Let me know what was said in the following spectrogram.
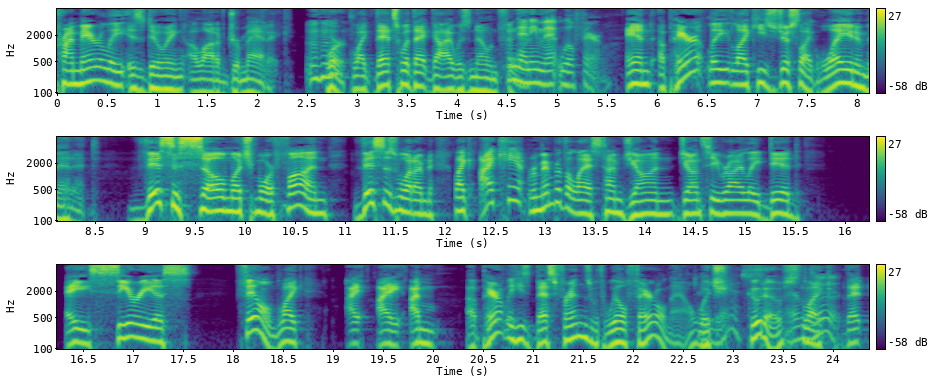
primarily is doing a lot of dramatic work. Like that's what that guy was known for. Mm-hmm. and then he met Will Ferrell. And apparently, like he's just like, wait a minute, this is so much more fun. This is what I'm like. I can't remember the last time John John C. Reilly did a serious film. Like I I I'm apparently he's best friends with Will Ferrell now, which guess. kudos. Like it. that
